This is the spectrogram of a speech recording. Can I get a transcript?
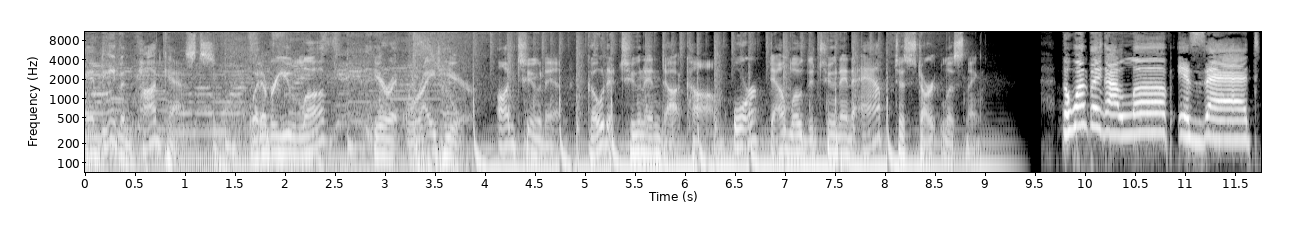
And even podcasts. Whatever you love, hear it right here on TuneIn. Go to tunein.com or download the TuneIn app to start listening. The one thing I love is that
